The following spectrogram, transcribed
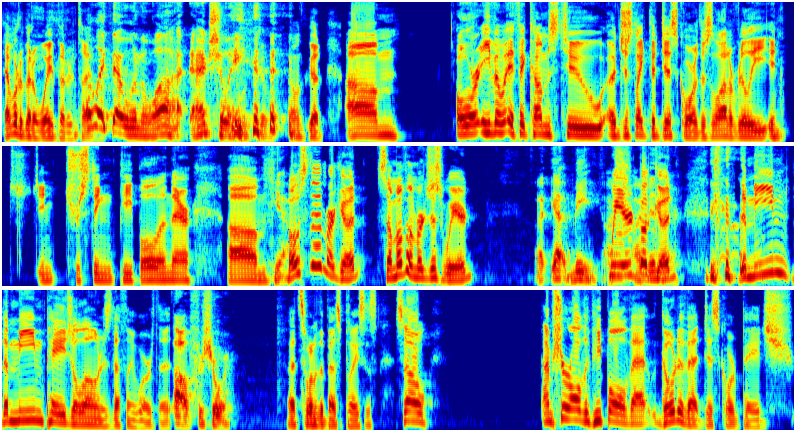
That would have been a way better title. I like that one a lot, actually. that, one's good. that one's good. Um, or even if it comes to uh, just like the Discord, there's a lot of really in- interesting people in there. Um, Yeah. most of them are good. Some of them are just weird. Uh, yeah, me. I'm- Weird, I'm but good. The meme, the meme page alone is definitely worth it. Oh, for sure. That's one of the best places. So I'm sure all the people that go to that Discord page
